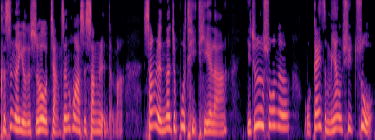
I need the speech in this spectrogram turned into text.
可是呢，有的时候讲真话是伤人的嘛，伤人那就不体贴啦。也就是说呢，我该怎么样去做，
